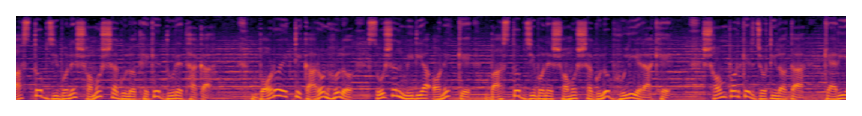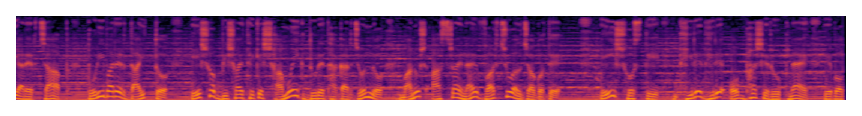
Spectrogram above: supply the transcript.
বাস্তব জীবনের সমস্যাগুলো থেকে দূরে থাকা। বড় একটি কারণ হল সোশ্যাল মিডিয়া অনেককে বাস্তব জীবনের সমস্যাগুলো ভুলিয়ে রাখে। সম্পর্কের জটিলতা, ক্যারিয়ারের চাপ, পরিবারের দায়িত্ব এসব বিষয় থেকে সাময়িক দূরে থাকার জন্য মানুষ আশ্রয় নেয় ভার্চুয়াল জগতে। এই স্বস্তি ধীরে ধীরে অভ্যাসে রূপ নেয় এবং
